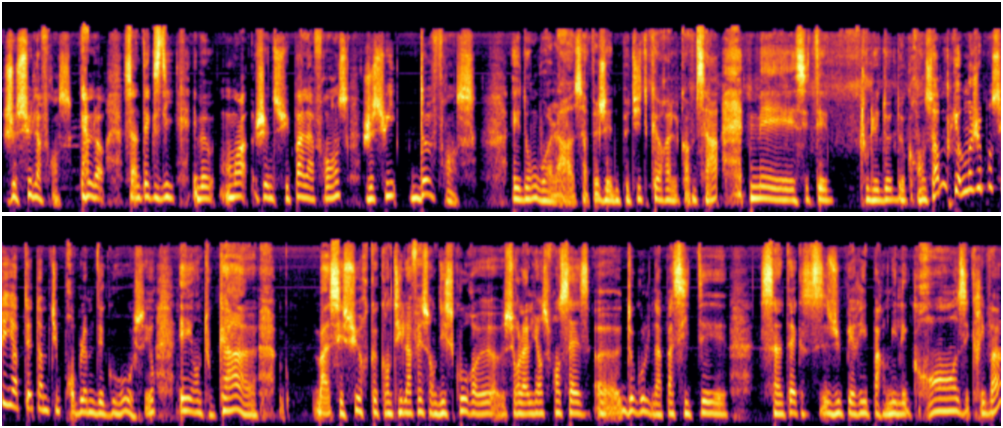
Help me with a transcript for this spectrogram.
Je suis la France. Alors, Saint-Ex dit Eh ben, moi, je ne suis pas la France, je suis de France. Et donc voilà, ça faisait une petite querelle comme ça, mais c'était tous les deux de grands hommes. Puis, moi, je pensais il y a peut-être un petit problème d'ego aussi. Et en tout cas. euh, bah, c'est sûr que quand il a fait son discours euh, sur l'Alliance française, euh, De Gaulle n'a pas cité Saint-Exupéry parmi les grands écrivains,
